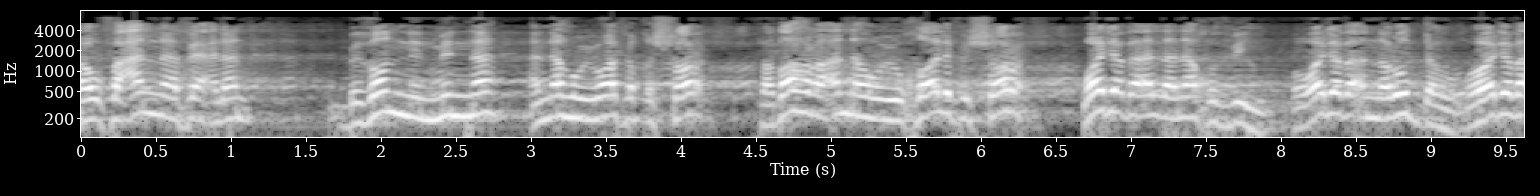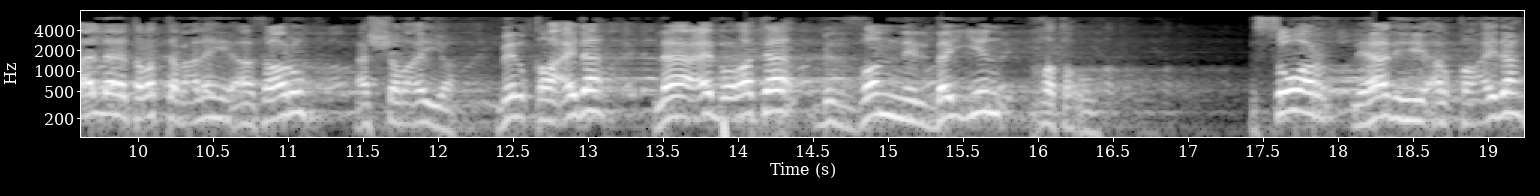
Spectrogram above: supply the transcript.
أو فعلنا فعلا بظن منا أنه يوافق الشرع فظهر أنه يخالف الشرع وجب ألا نأخذ به ووجب أن نرده ووجب ألا يترتب عليه آثاره الشرعية. بالقاعدة لا عبرة بالظن البين خطأ. الصور لهذه القاعدة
